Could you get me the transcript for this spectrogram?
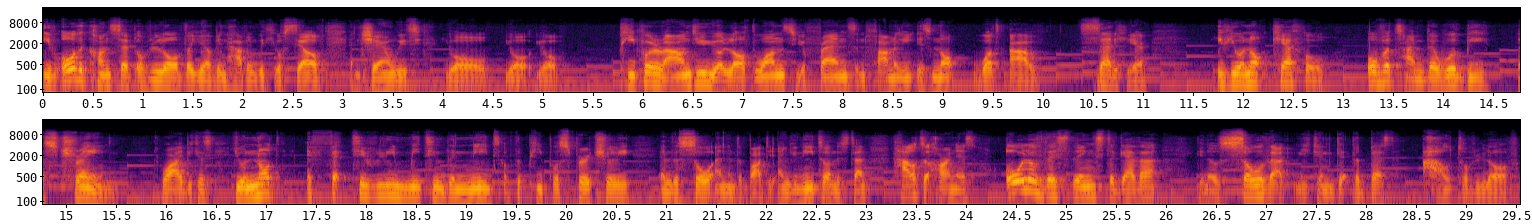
If all the concept of love that you have been having with yourself and sharing with your your your people around you, your loved ones, your friends and family is not what I've said here, if you're not careful, over time there will be a strain. Why? Because you're not effectively meeting the needs of the people spiritually in the soul and in the body. And you need to understand how to harness all of these things together, you know, so that we can get the best out of love,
